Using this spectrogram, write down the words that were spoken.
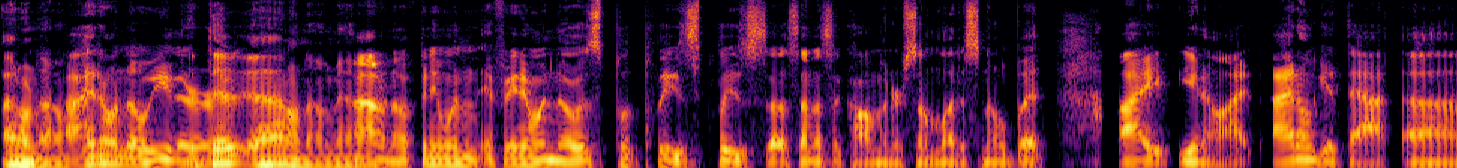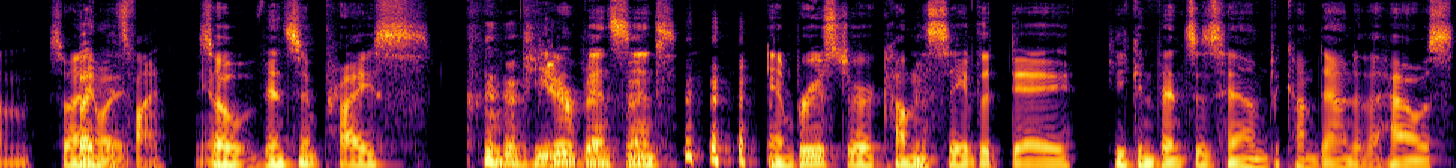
I don't know. I don't know either There- I don't know, man. I don't know if anyone if anyone knows p- please please uh, send us a comment or something let us know but I you know I I don't get that um so anyway, it's fine so Vincent Price Peter, Vincent, and Brewster come to save the day. He convinces him to come down to the house.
